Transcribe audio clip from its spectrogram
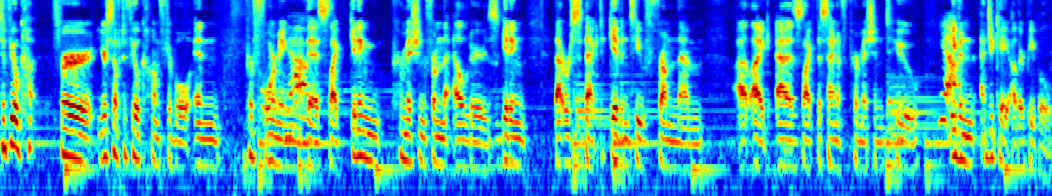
to feel co- for yourself to feel comfortable in performing Yeah. this, like getting permission from the elders, getting that respect given to you from them. Uh, like as like the sign of permission to yeah. even educate other people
